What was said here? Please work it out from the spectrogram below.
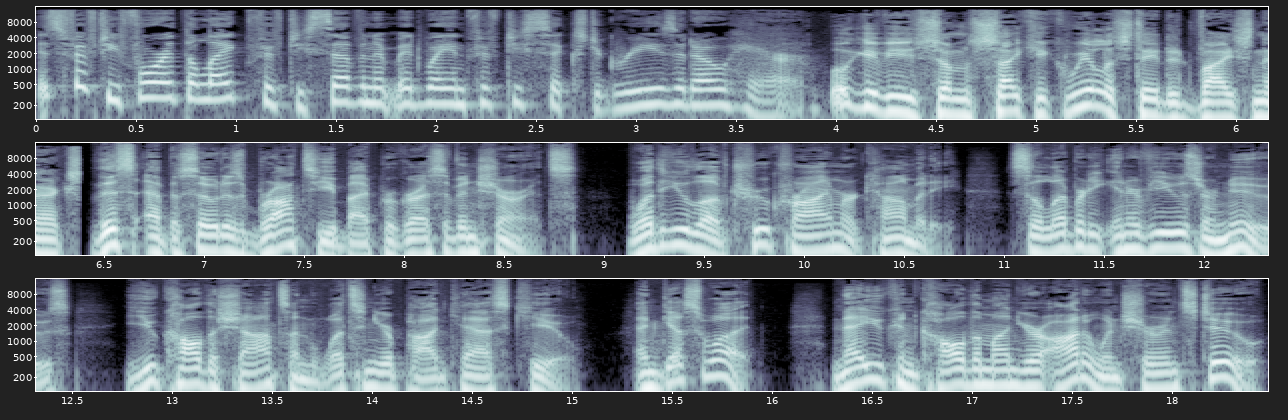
It's 54 at the lake, 57 at Midway, and 56 degrees at O'Hare. We'll give you some psychic real estate advice next. This episode is brought to you by Progressive Insurance. Whether you love true crime or comedy, celebrity interviews or news, you call the shots on what's in your podcast queue. And guess what? Now you can call them on your auto insurance too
